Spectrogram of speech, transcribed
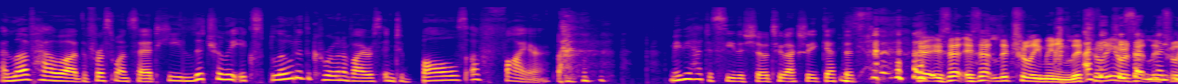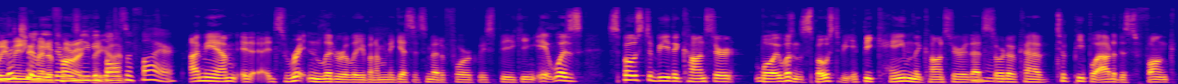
I love how uh, the first one said he literally exploded the coronavirus into balls of fire. Maybe I had to see the show to actually get this. yeah, is that is that literally meaning I literally, or is that men- literally, meaning literally, there was maybe balls I- of fire. I mean, I'm, it, it's written literally, but I'm going to guess it's metaphorically speaking. It was supposed to be the concert. Well, it wasn't supposed to be. It became the concert that Mm-hmm. sort of kind of took people out of this funk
